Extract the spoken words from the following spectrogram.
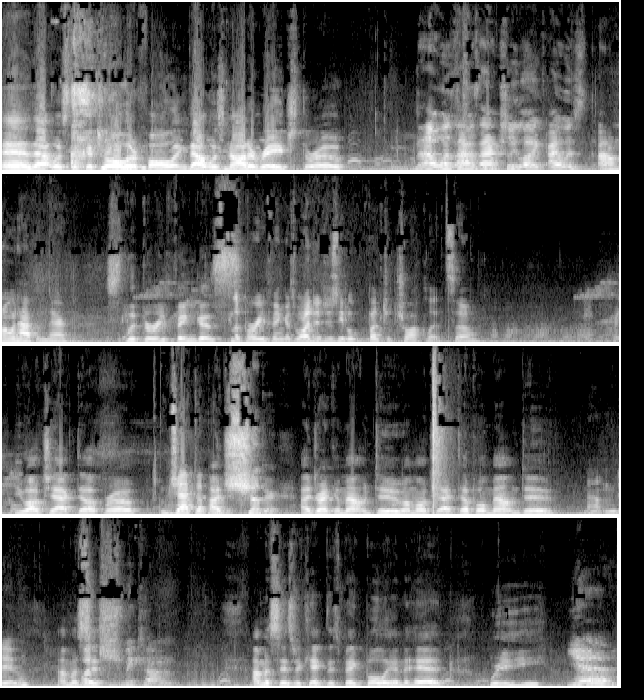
And that was the controller falling. That was not a rage throw. That was, I was actually like, I was, I don't know what happened there. Slippery fingers. Slippery fingers. Well, I did just eat a bunch of chocolate, so. You all jacked up, bro. I'm jacked up on I- sugar. I drank a Mountain Dew. I'm all jacked up on Mountain Dew. Mountain Dew. I'm a Which sis- become, I'm a scissor kick this big bully in the head. Wee. yeah.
